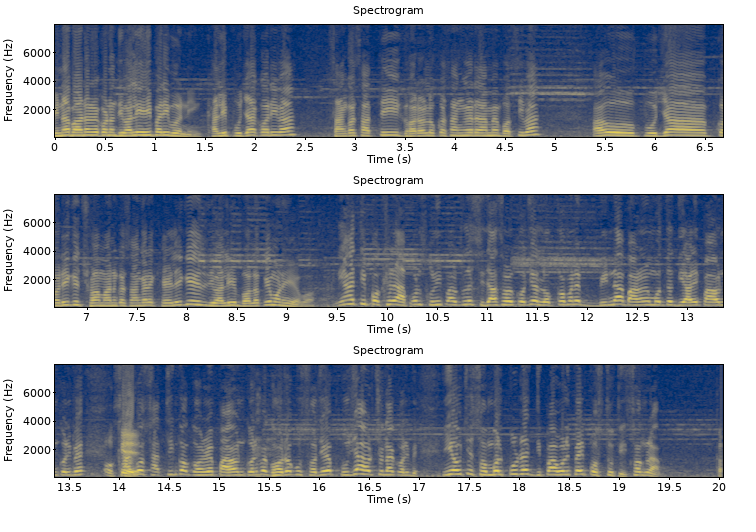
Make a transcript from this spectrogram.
ବିନା ବାଣରେ କ'ଣ ଦିୱାଲି ହେଇପାରିବନି ଖାଲି ପୂଜା କରିବା ସାଙ୍ଗସାଥି ଘର ଲୋକ ସାଙ୍ଗରେ ଆମେ ବସିବା ଆଉ ପୂଜା କରିକି ଛୁଆମାନଙ୍କ ସାଙ୍ଗରେ ଖେଳିକି ଦିୱାଲି ଭଲକି ମନେଇହେବ ନିହାତି ପକ୍ଷରେ ଆପଣ ଶୁଣିପାରୁଥିଲେ ସିଧାସଳଖ କହୁଛେ ଲୋକମାନେ ବିନା ବାଣରେ ମଧ୍ୟ ଦିୱାଲି ପାଳନ କରିବେ ସାଙ୍ଗସାଥୀଙ୍କ ଘରେ ପାଳନ କରିବେ ଘରକୁ ସଜେଇବେ ପୂଜା ଅର୍ଚ୍ଚନା କରିବେ ଇଏ ହେଉଛି ସମ୍ବଲପୁରରେ ଦୀପାବଳି ପାଇଁ ପ୍ରସ୍ତୁତି ସଂଗ୍ରାମ ତ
